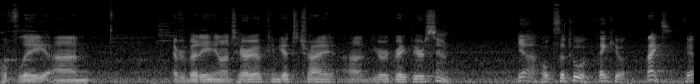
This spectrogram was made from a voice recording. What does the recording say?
hopefully um, everybody in Ontario can get to try uh, your great beer soon. Yeah, hope so too. Thank you. Thanks. Yeah.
